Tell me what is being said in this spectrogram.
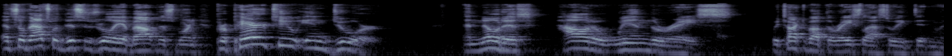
And so that's what this is really about this morning. Prepare to endure. And notice how to win the race. We talked about the race last week, didn't we?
